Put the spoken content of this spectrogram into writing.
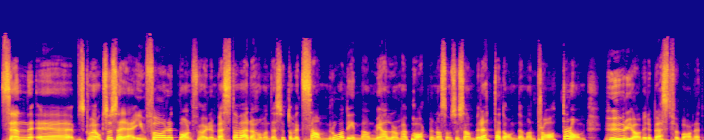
Sen eh, ska man också säga, inför ett barnförhör i den bästa världen har man dessutom ett samråd innan med alla de här parterna som Susanne berättade om, där man pratar om hur gör vi det bäst för barnet?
